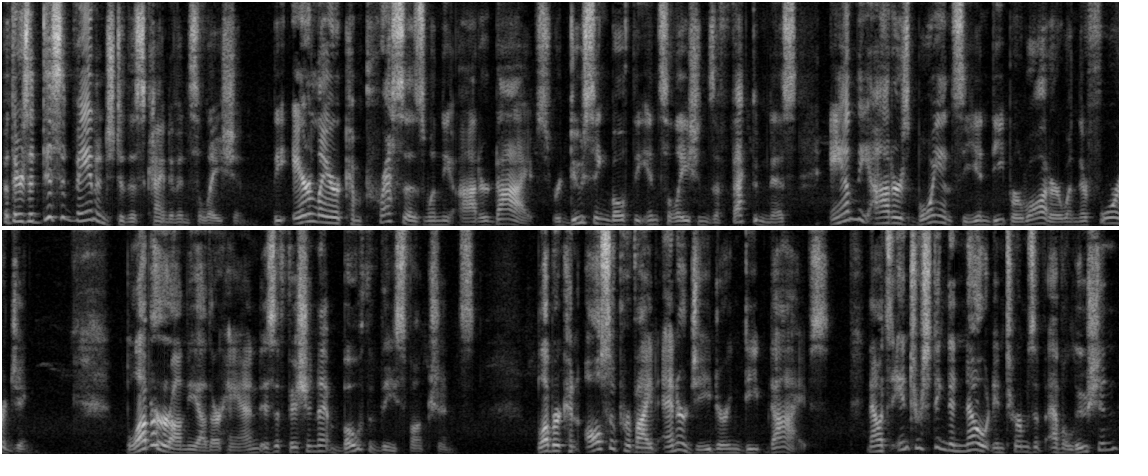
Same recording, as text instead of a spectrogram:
But there's a disadvantage to this kind of insulation. The air layer compresses when the otter dives, reducing both the insulation's effectiveness and the otter's buoyancy in deeper water when they're foraging. Blubber, on the other hand, is efficient at both of these functions. Blubber can also provide energy during deep dives. Now, it's interesting to note in terms of evolution,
